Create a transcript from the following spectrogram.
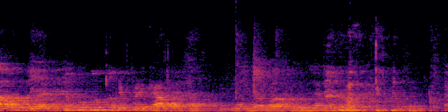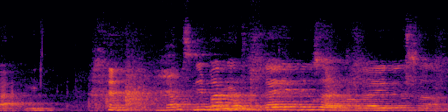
Pagkaon ba yan? Hindi, pregaba na. Wala na ba? Kain. Di ba gaya din sa ano, gaya din sa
